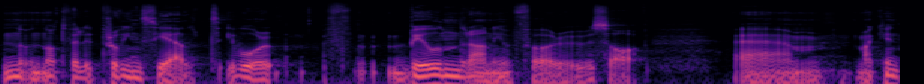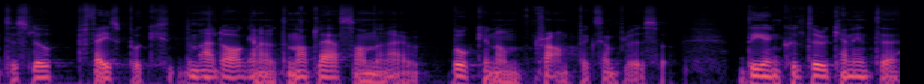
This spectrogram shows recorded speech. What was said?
något väldigt provinsiellt i vår beundran inför USA. Um, ehm, man kan ju inte slå upp Facebook de här dagarna utan att läsa om den här boken om Trump exempelvis. DN Kultur kan inte,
